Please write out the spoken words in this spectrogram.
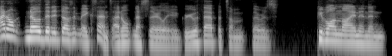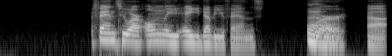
I don't know that it doesn't make sense. I don't necessarily agree with that, but some there was people online and then fans who are only AEW fans Well, were uh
